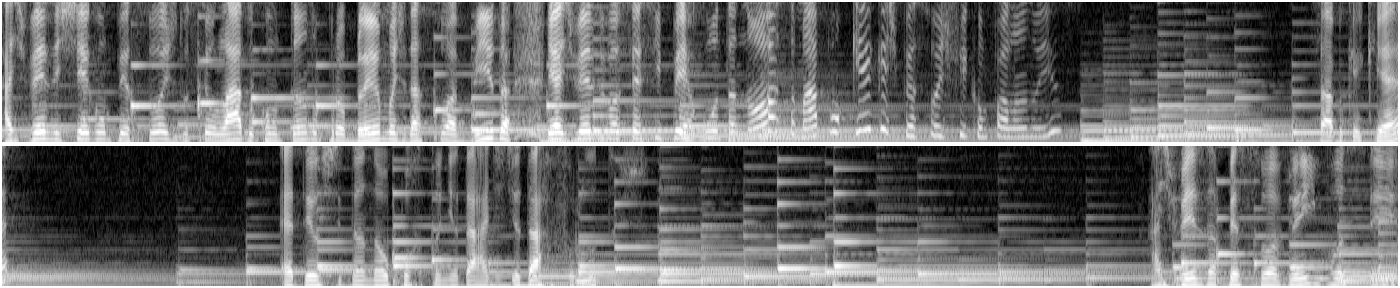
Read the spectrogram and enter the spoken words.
Às vezes chegam pessoas do seu lado contando problemas da sua vida e às vezes você se pergunta: "Nossa, mas por que que as pessoas ficam falando isso?" Sabe o que que é? É Deus te dando a oportunidade de dar frutos. Às vezes a pessoa vê em você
